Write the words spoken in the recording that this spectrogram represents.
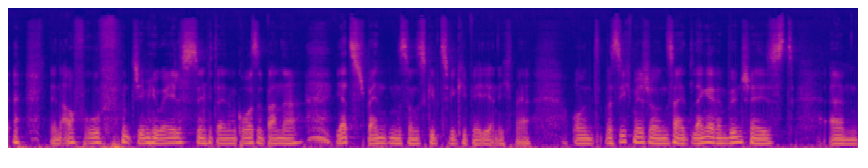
den Aufruf von Jimmy Wales mit einem großen Banner, jetzt spenden, sonst gibt es Wikipedia nicht mehr. Und was ich mir schon seit längerem wünsche, ist ähm,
